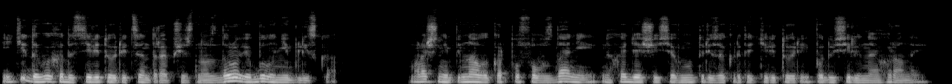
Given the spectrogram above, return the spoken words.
Идти до выхода с территории Центра общественного здоровья было не близко. Мрачные пеналы корпусов зданий, находящиеся внутри закрытой территории под усиленной охраной,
